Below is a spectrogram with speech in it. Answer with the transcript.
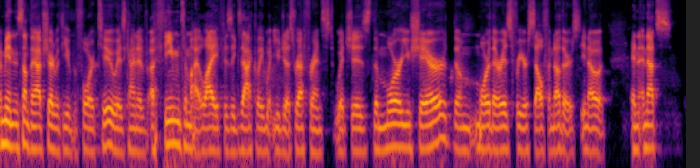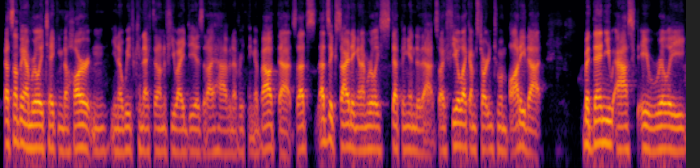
I mean, it's something I've shared with you before too is kind of a theme to my life is exactly what you just referenced, which is the more you share, the more there is for yourself and others, you know, and, and that's, that's something I'm really taking to heart. And, you know, we've connected on a few ideas that I have and everything about that. So that's, that's exciting. And I'm really stepping into that. So I feel like I'm starting to embody that. But then you asked a really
